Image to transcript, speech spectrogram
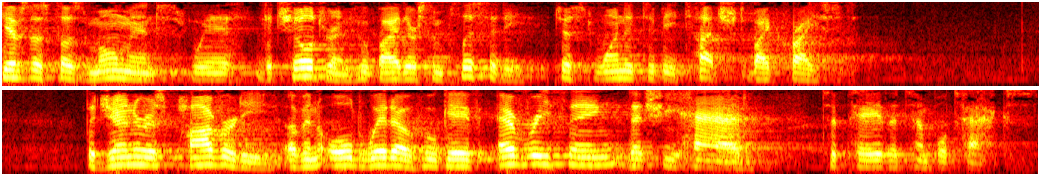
gives us those moments with the children who, by their simplicity, just wanted to be touched by Christ. The generous poverty of an old widow who gave everything that she had to pay the temple tax.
